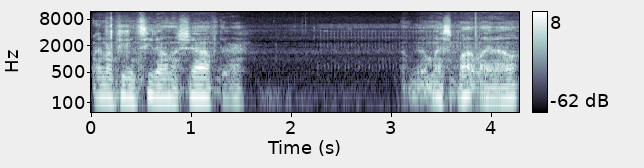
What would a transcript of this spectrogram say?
I don't know if you can see down the shaft there. I've got my spotlight out.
